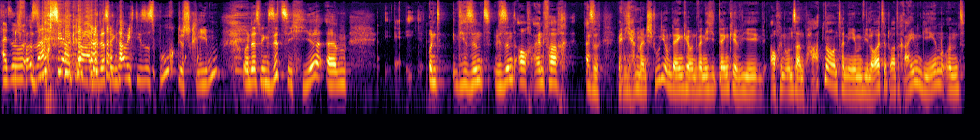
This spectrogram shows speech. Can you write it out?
Also, ich versuche es ja gerade, deswegen habe ich dieses Buch geschrieben und deswegen sitze ich hier. Ähm, und wir sind, wir sind auch einfach, also wenn ich an mein Studium denke und wenn ich denke, wie auch in unseren Partnerunternehmen, wie Leute dort reingehen und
